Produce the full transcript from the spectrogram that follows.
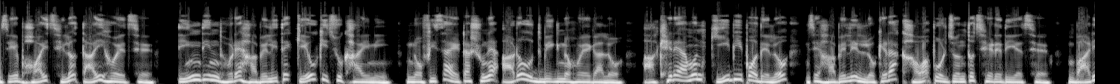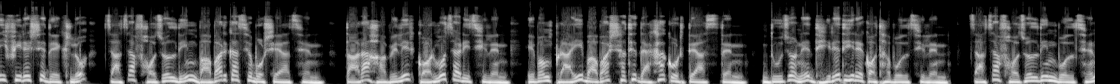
যে ভয় ছিল তাই হয়েছে। তিন দিন ধরে হাবেলিতে কেউ কিছু খায়নি। নফিসা এটা শুনে আরও উদ্বিগ্ন হয়ে গেল। আখেরে এমন কি বিপদ এলো যে হাবেলির লোকেরা খাওয়া পর্যন্ত ছেড়ে দিয়েছে। বাড়ি ফিরে সে দেখল, চাচা ফজল দিন বাবার কাছে বসে আছেন। তারা হাবেলির কর্মচারী ছিলেন এবং প্রায়ই বাবার সাথে দেখা করতে আসতেন। দুজনে ধীরে ধীরে কথা বলছিলেন। চাচা ফজল দিন বলছেন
